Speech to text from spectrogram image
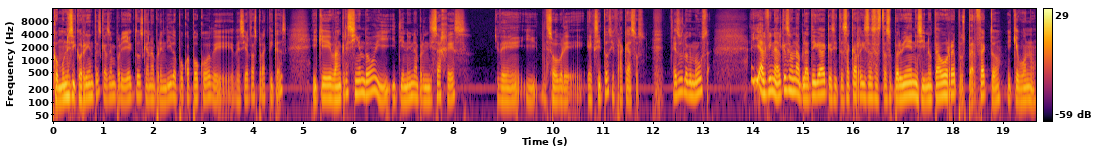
comunes y corrientes que hacen proyectos que han aprendido poco a poco de, ciertas prácticas y que van creciendo y, tienen aprendizajes de, sobre éxitos y fracasos. Eso es lo que me gusta. Y al final que sea una plática que si te saca risas está súper bien y si no te aburre, pues perfecto. Y qué bueno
